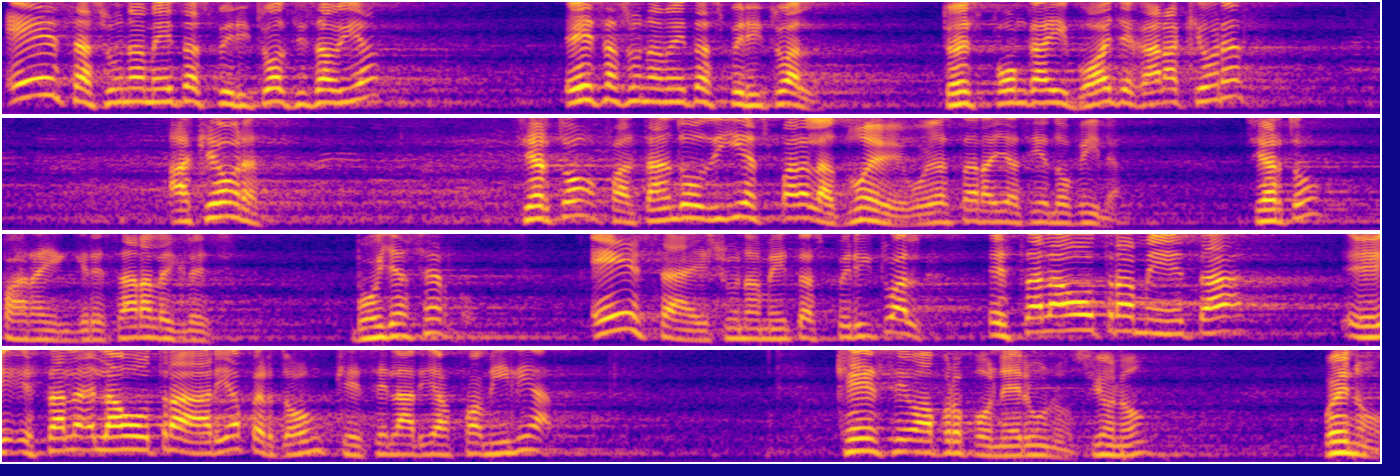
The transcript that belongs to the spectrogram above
Esa es una meta espiritual, ¿sí sabía? Esa es una meta espiritual. Entonces ponga ahí, ¿voy a llegar a qué horas? ¿A qué horas? ¿cierto? Faltando 10 para las 9, voy a estar ahí haciendo fila, ¿cierto? Para ingresar a la iglesia. Voy a hacerlo. Esa es una meta espiritual. Está la otra meta, eh, está la, otra área, perdón, que es el área familiar. ¿Qué se va a proponer uno, sí o no? Bueno,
